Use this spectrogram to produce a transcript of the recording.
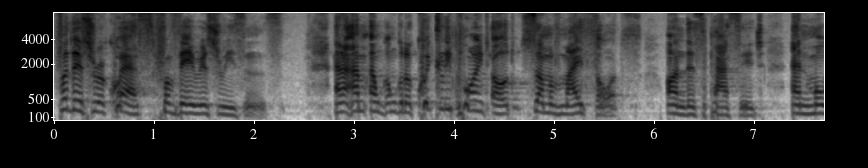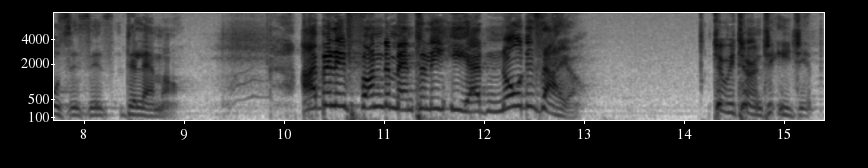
for this request for various reasons. And I'm, I'm going to quickly point out some of my thoughts on this passage and Moses' dilemma. I believe fundamentally he had no desire to return to Egypt.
